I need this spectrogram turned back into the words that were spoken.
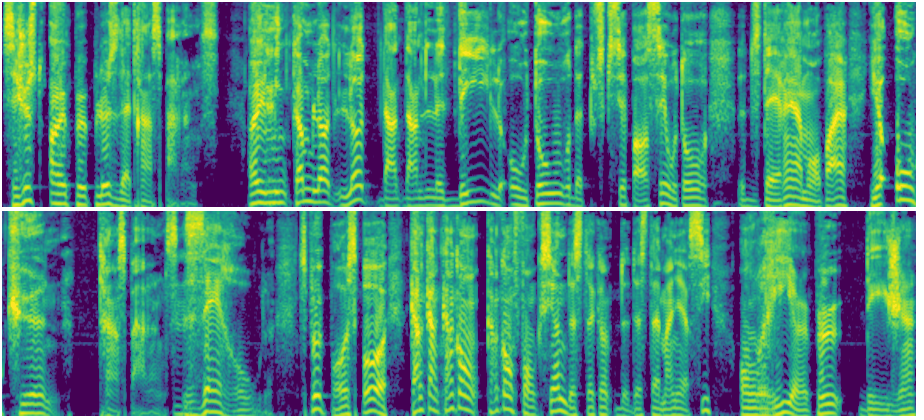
c'est juste un peu plus de transparence. Un, comme là, là dans, dans, le deal autour de tout ce qui s'est passé autour du terrain à mon père, il n'y a aucune transparence. Mm. Zéro. Tu peux pas. C'est pas. Quand, quand, quand, on, quand on fonctionne de cette, de, de cette manière-ci, on rit un peu des gens.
